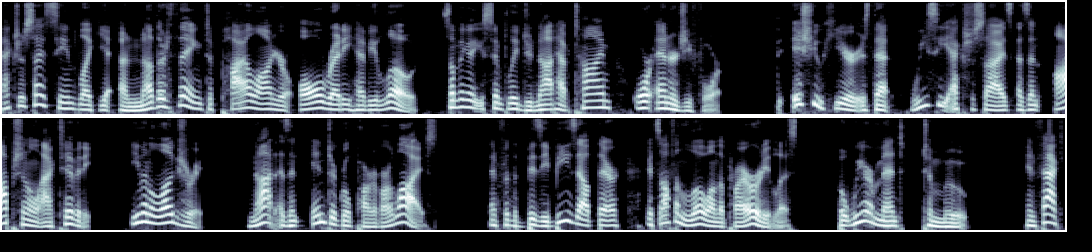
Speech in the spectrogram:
exercise seems like yet another thing to pile on your already heavy load, something that you simply do not have time or energy for. The issue here is that we see exercise as an optional activity, even a luxury, not as an integral part of our lives. And for the busy bees out there, it's often low on the priority list, but we are meant to move. In fact,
